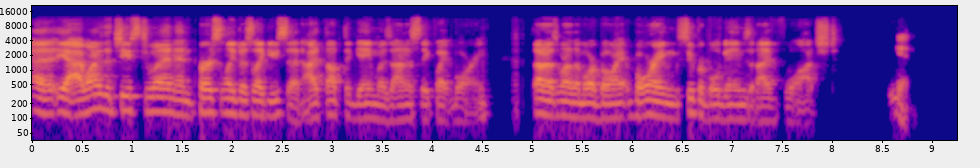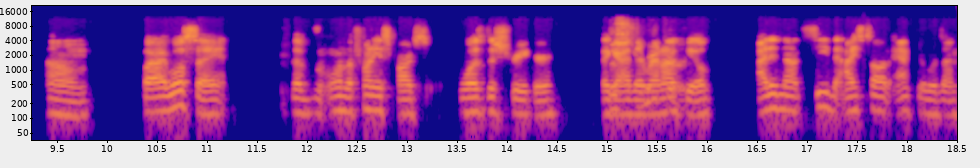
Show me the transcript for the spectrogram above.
uh, yeah, I wanted the Chiefs to win, and personally, just like you said, I thought the game was honestly quite boring. I thought it was one of the more boring, boring Super Bowl games that I've watched. Yeah. Um, but I will say, the one of the funniest parts was the streaker, the, The guy that ran on the field. I did not see that. I saw it afterwards on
